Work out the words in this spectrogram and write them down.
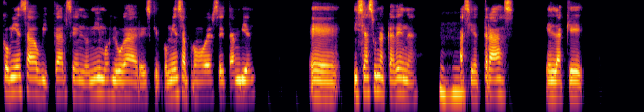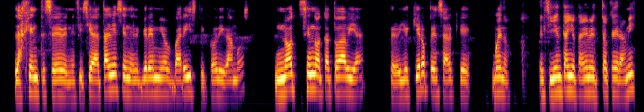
comienza a ubicarse en los mismos lugares, que comienza a promoverse también, eh, y se hace una cadena hacia atrás en la que la gente se ve beneficiada. Tal vez en el gremio barístico, digamos, no se nota todavía, pero yo quiero pensar que, bueno, el siguiente año también me toca ir a mí,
